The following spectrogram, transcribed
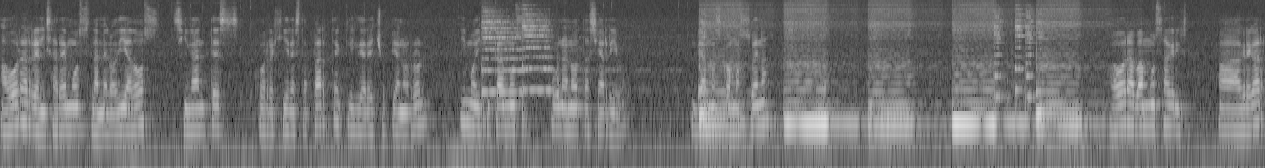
Ahora realizaremos la melodía 2 sin antes corregir esta parte, clic derecho piano roll y modificamos una nota hacia arriba. Veamos cómo suena. Ahora vamos a agregar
